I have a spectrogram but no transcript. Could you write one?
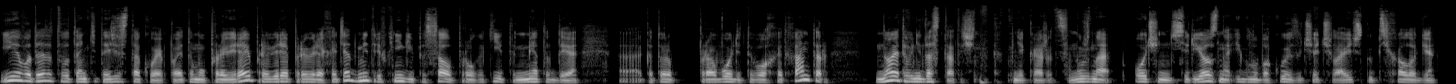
И вот этот вот антитезис такой. Поэтому проверяй, проверяй, проверяй. Хотя Дмитрий в книге писал про какие-то методы, э, которые проводит его Headhunter, но этого недостаточно, как мне кажется. Нужно очень серьезно и глубоко изучать человеческую психологию.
